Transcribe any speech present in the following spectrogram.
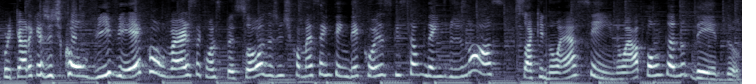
Porque a hora que a gente convive e conversa com as pessoas, a gente começa a entender coisas que estão dentro de nós. Só que não é assim, não é apontando o dedo.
